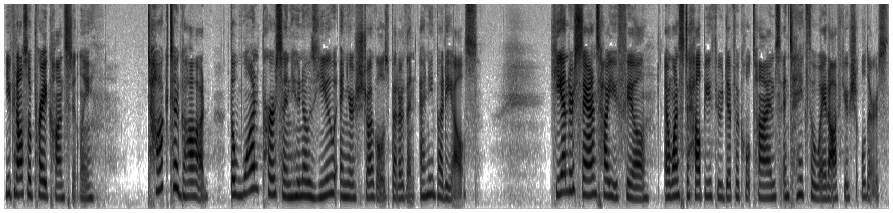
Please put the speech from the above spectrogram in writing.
You can also pray constantly. Talk to God, the one person who knows you and your struggles better than anybody else. He understands how you feel and wants to help you through difficult times and take the weight off your shoulders.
